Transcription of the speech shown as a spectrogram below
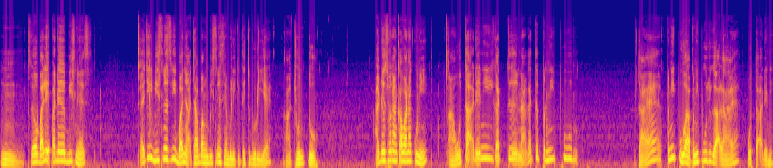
Hmm. so balik pada bisnes actually bisnes ni banyak cabang bisnes yang boleh kita ceburi eh? Ha, contoh. Ada seorang kawan aku ni ha, otak dia ni kata nak kata penipu. Tak eh? Penipu lah penipu jugalah eh? Otak dia ni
